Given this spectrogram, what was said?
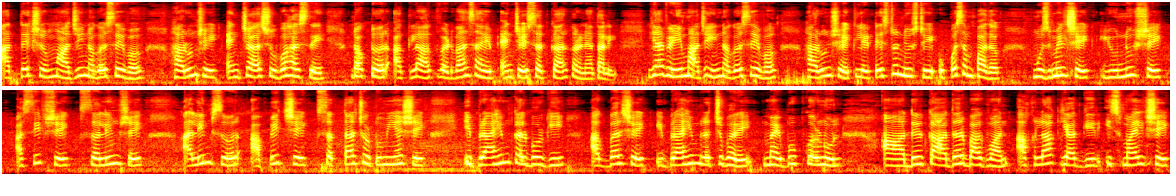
अध्यक्ष माजी नगरसेवक हारून शेख यांच्या शुभहस्ते डॉक्टर अकलाक वडवानसाहेब यांचे सत्कार करण्यात आले. यावेळी माजी नगरसेवक हारून शेख लेटेस्ट न्यूजचे उपसंपादक मुजमिल शेख युनुस शेख आसिफ शेख सलीम शेख आलिम सर आबिद शेख सत्तार छोटुमिया शेख इब्राहिम कलबुर्गी अकबर शेख इब्राहिम रचभरे महबूब कर्नूल आदिल कादर बागवान अखलाक यादगीर इस्माईल शेख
